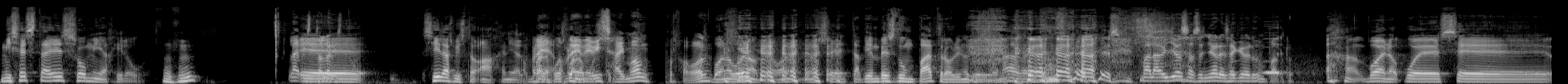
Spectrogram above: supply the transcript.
Mi sexta es Oh Mia Hero. La he visto, la he visto. Sí, la has visto. Ah, genial. Hombre, vale, pues, hombre, bueno, pues, Simon, por favor. Bueno, bueno, pero bueno, no sé. También ves de un patrol y no te digo nada. Maravillosa, señores, hay que ver de un patrol. Bueno, pues eh,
